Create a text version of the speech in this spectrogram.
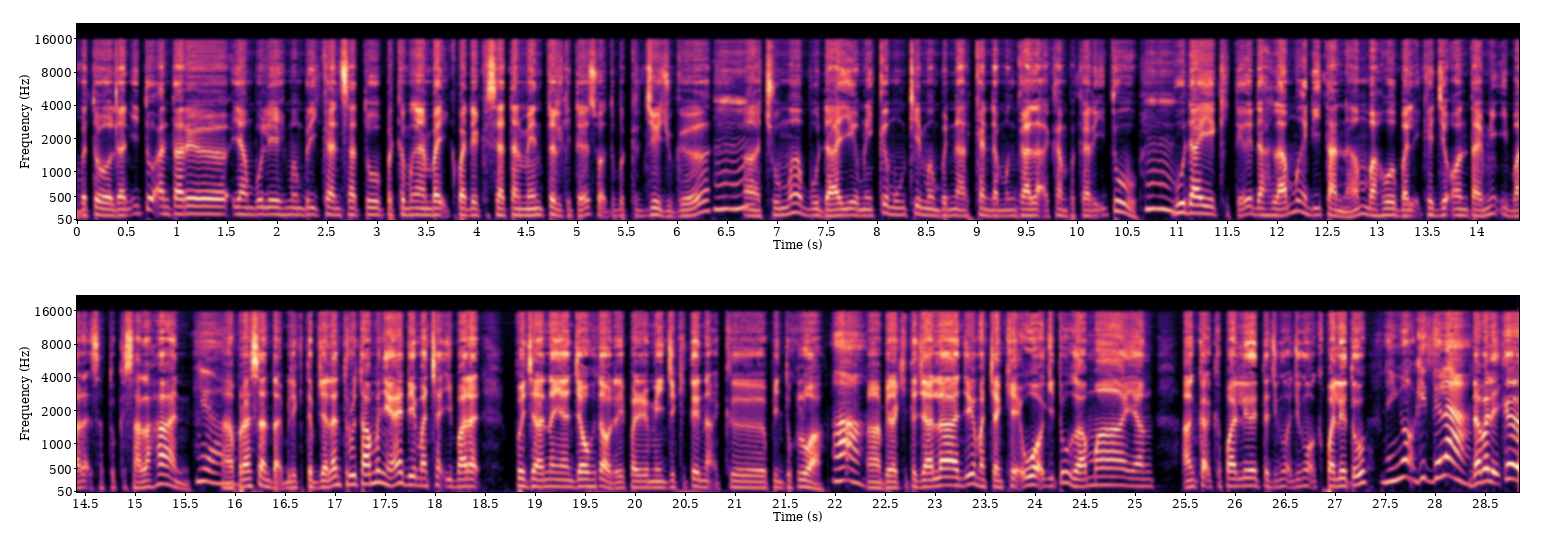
betul dan itu antara yang boleh memberikan satu perkembangan baik kepada kesihatan mental kita sewaktu bekerja juga. Mm-hmm. Uh, cuma budaya mereka mungkin membenarkan dan menggalakkan perkara itu. Mm. Budaya kita dah lama ditanam bahawa balik kerja on time ni ibarat satu kesalahan. Ya. Uh, perasan tak bila kita berjalan terutamanya eh dia macam ibarat perjalanan yang jauh tau daripada meja kita nak ke pintu keluar. Ha-ha. Ha, bila kita jalan je macam catwalk gitu ramai yang angkat kepala terjenguk-jenguk kepala tu. Nengok kita lah. Dah balik ke?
